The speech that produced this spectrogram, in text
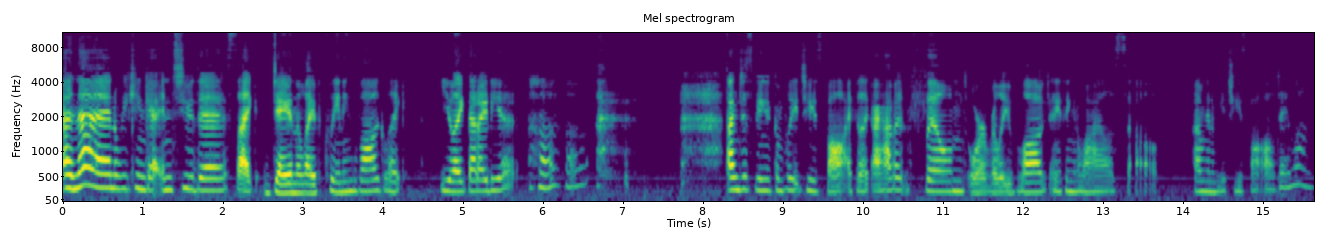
and then we can get into this like day in the life cleaning vlog. Like, you like that idea? Huh? huh? I'm just being a complete cheese ball. I feel like I haven't filmed or really vlogged anything in a while, so I'm gonna be a cheese ball all day long.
